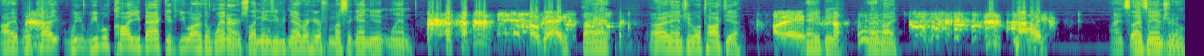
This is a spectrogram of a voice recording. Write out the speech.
All right, we'll call you, we we will call you back if you are the winner. So that means if you never hear from us again, you didn't win. Okay. All right. All right, Andrew. We'll talk to you. All right. Maybe. All right, bye. Bye. All right, so that's Andrew.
